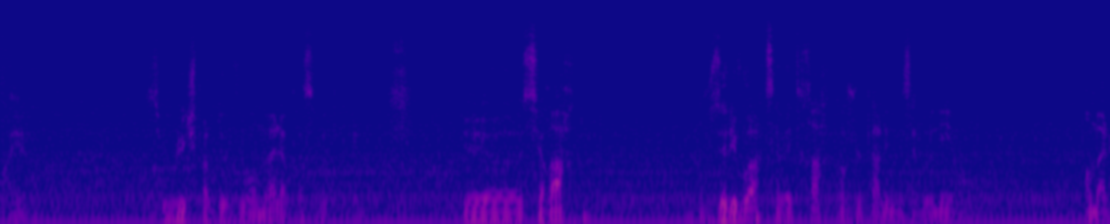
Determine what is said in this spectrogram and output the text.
après, euh, si vous voulez que je parle de vous en mal, après c'est votre problème. Mais euh, c'est rare. Vous allez voir que ça va être rare quand je vais parler de mes abonnés en, en mal.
